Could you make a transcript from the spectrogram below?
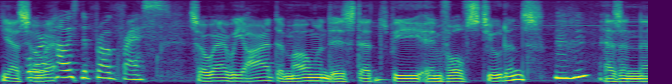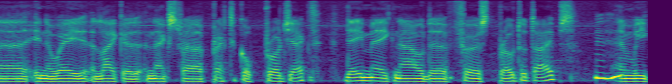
Yeah, so or whe- how is the progress? So where we are at the moment is that we involve students as an uh, in a way like a, an extra practical project. They make now the first prototypes, and we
